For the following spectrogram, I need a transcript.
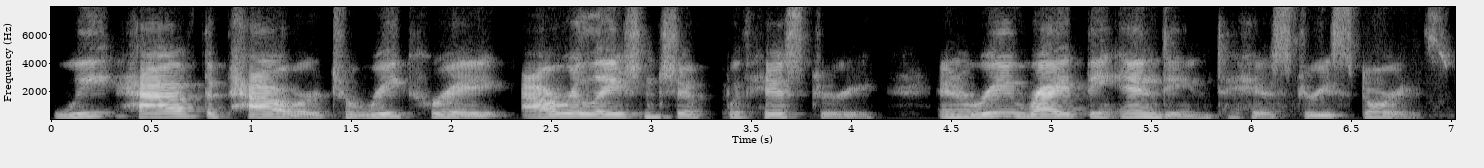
We have the power to recreate our relationship with history and rewrite the ending to history's stories.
